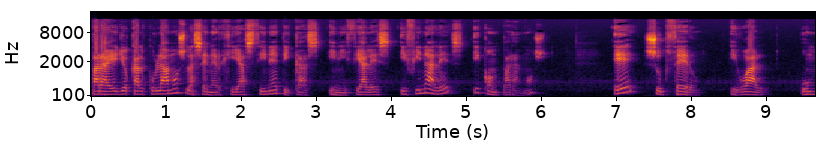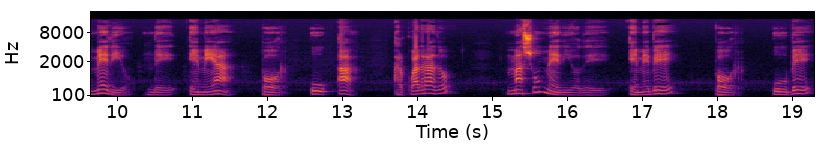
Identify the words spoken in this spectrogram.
Para ello calculamos las energías cinéticas iniciales y finales y comparamos. E sub 0 igual un medio de MA por UA al cuadrado más un medio de MB por UB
